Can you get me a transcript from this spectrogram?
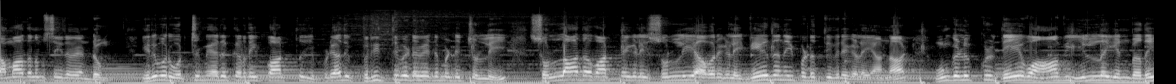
சமாதானம் செய்ய வேண்டும். இருவர் ஒற்றுமையா இருக்கிறதை பார்த்து எப்படியாவது பிரித்து விட வேண்டும் என்று சொல்லி சொல்லாத வார்த்தைகளை சொல்லி அவர்களை வேதனைப்படுத்துவீர்களேயானால் உங்களுக்குள் தேவ ஆவி இல்லை என்பதை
